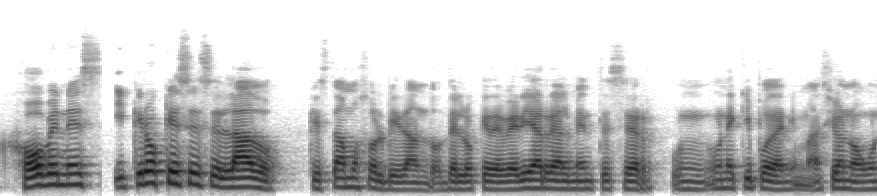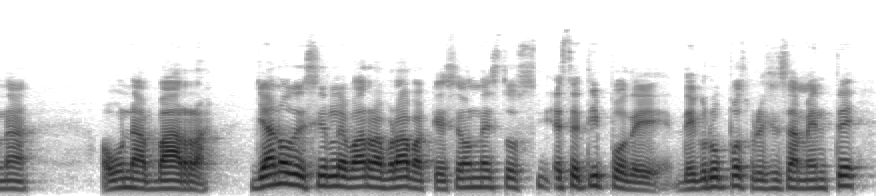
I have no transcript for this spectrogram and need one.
jóvenes y creo que ese es el lado que estamos olvidando de lo que debería realmente ser un, equipo de animación o una, o una barra. Ya no decirle barra brava, que son estos, este tipo de, de grupos precisamente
